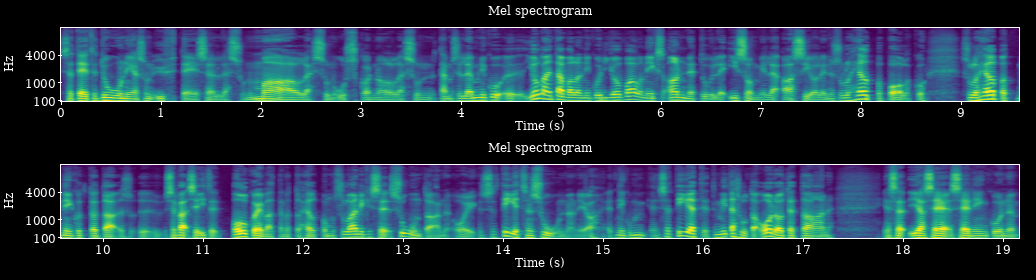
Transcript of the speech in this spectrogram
sä teet duunia sun yhteisölle, sun maalle, sun uskonnolle, sun tämmöiselle niin kuin, jollain tavalla niin kuin jo valmiiksi annetuille isommille asioille, niin sulla on helppo polku. Sulla on helppo, niin kuin, tota, se, se itse polku ei välttämättä ole helppo, mutta sulla ainakin se suunta on oikein. Sä tiedät sen suunnan jo. Et, niin kuin, sä tiedät, että mitä sulta odotetaan, ja, se, ja se, se niin kuin,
